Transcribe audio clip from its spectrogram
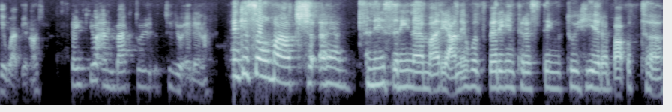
the webinar. Thank you and back to, to you, Elena. Thank you so much, um, Nisreen and Marianne. It was very interesting to hear about uh,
